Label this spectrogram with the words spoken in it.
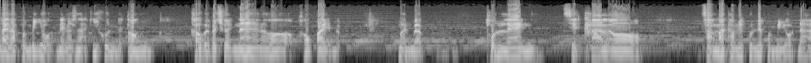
ได้รับผลประโยชน์ในลักษณะที่คุณจะต้องเข้าไปเผชิญหน้าแล้วก็เข้าไปแบบเหมือนแบบทนแรงเสียดทานแล้วก็สามารถทำให้คุณได้ผลประโยชน์ได้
